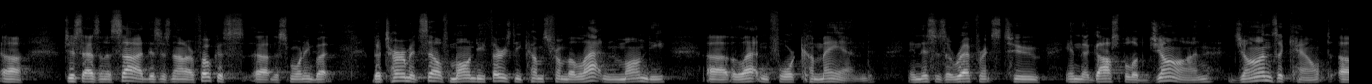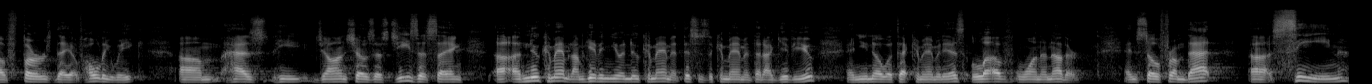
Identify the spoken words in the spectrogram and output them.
Uh, just as an aside, this is not our focus uh, this morning, but the term itself, Maundy Thursday, comes from the Latin, Maundy, uh, the Latin for command. And this is a reference to, in the Gospel of John, John's account of Thursday of Holy Week um, has he John shows us Jesus saying uh, a new commandment. I'm giving you a new commandment. This is the commandment that I give you, and you know what that commandment is: love one another. And so from that uh, scene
